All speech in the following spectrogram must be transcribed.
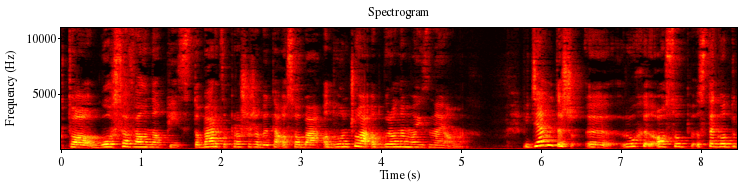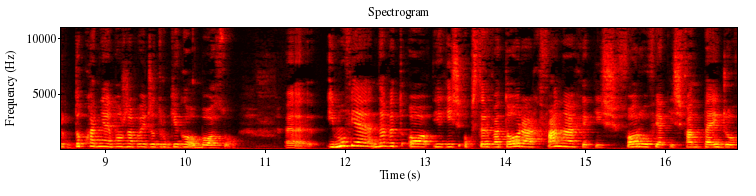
kto głosował na PiS, to bardzo proszę, żeby ta osoba odłączyła od grona moich znajomych. Widziałam też y, ruchy osób z tego dokładnie, można powiedzieć, drugiego obozu. Y, I mówię nawet o jakichś obserwatorach, fanach jakichś forów, jakichś fanpage'ów,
